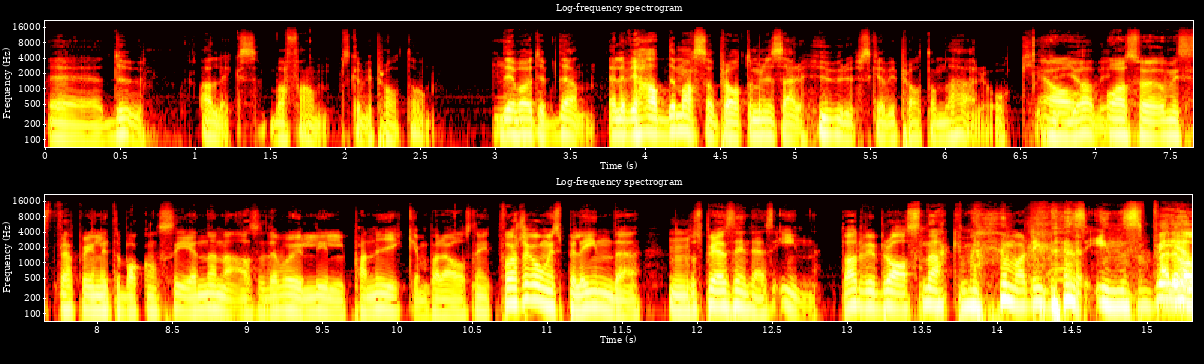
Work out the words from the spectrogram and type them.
Eh, du, Alex, vad fan ska vi prata om? Det Mm. var typ den. Eller vi hade massa att prata om, men det är så här, hur ska vi prata om det här och hur Ja, gör vi? och alltså om vi ska släppa in lite bakom scenerna, alltså det var ju lillpaniken på det här avsnittet. Första gången vi spelade in det, Mm. då spelades det inte ens in. Då hade vi bra snack, men det var inte ens Ja, inspelat. det,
